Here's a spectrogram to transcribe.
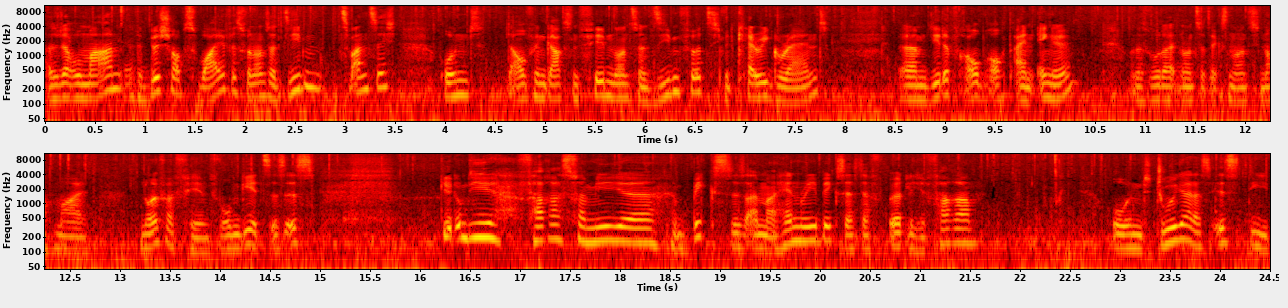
Also der Roman The Bishop's Wife ist von 1927 und daraufhin gab es einen Film 1947 mit Cary Grant. Ähm, jede Frau braucht einen Engel. Und das wurde halt 1996 nochmal neu verfilmt. Worum geht's? Es ist geht um die Pfarrersfamilie Biggs. Das ist einmal Henry Biggs, der ist der örtliche Pfarrer. Und Julia, das ist die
